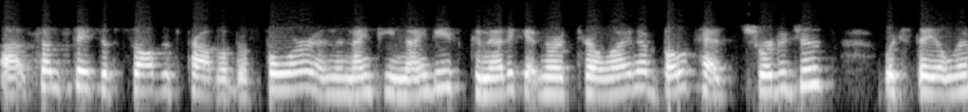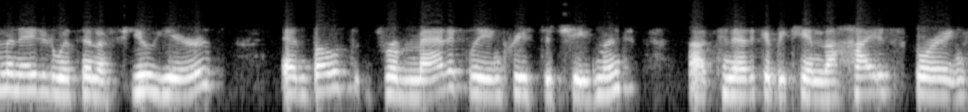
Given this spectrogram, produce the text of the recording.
Uh, some states have solved this problem before. In the 1990s, Connecticut and North Carolina both had shortages, which they eliminated within a few years, and both dramatically increased achievement. Uh, Connecticut became the highest scoring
